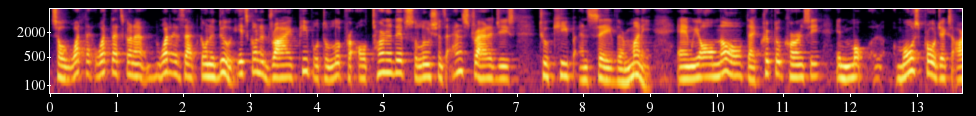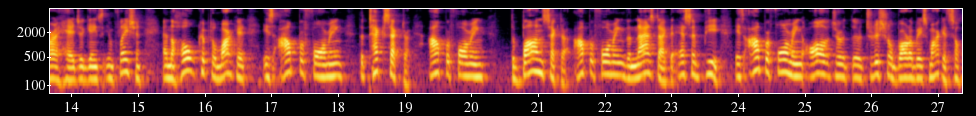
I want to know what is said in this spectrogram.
So what that, what that's gonna what is that going to do? It's going to drive people to look for alternative solutions and strategies to keep and save their money. And we all know that cryptocurrency in mo most projects are a hedge against inflation and the whole crypto market is outperforming the tech sector, outperforming the bond sector outperforming the Nasdaq, the S&P. It's outperforming all of the, the traditional broader-based markets. So,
